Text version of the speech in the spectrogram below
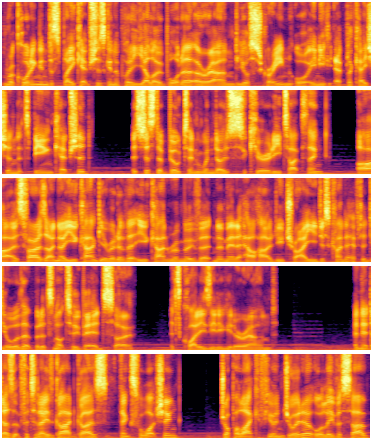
Recording and display capture is going to put a yellow border around your screen or any application that's being captured. It's just a built-in Windows security type thing. Uh, as far as I know, you can't get rid of it. You can't remove it no matter how hard you try. You just kind of have to deal with it, but it's not too bad, so it's quite easy to get around. And that does it for today's guide, guys. Thanks for watching. Drop a like if you enjoyed it, or leave a sub.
